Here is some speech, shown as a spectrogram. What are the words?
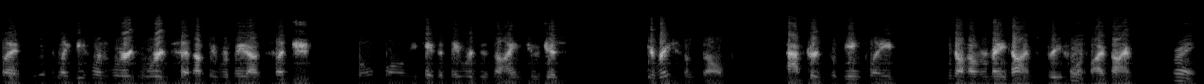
But like these ones were were set up. They were made on such low quality tape that they were designed to just erase themselves after being played, you know, however many times, three, four, Right. five times. Right.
